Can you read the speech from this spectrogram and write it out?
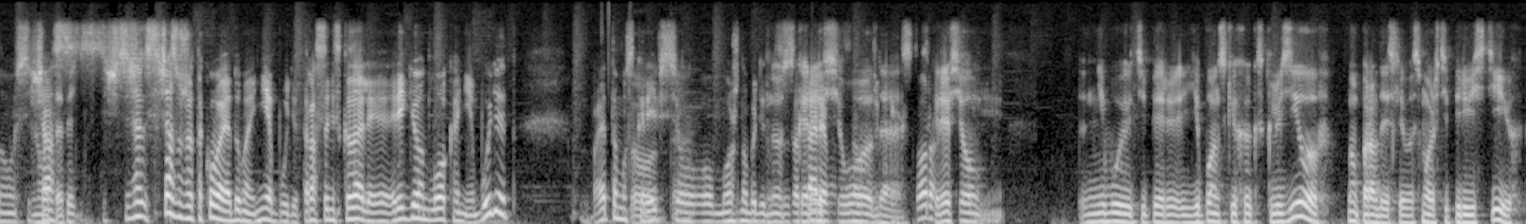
Но сейчас, опять- сейчас, сейчас уже такого, я думаю, не будет. Раз они сказали, регион лока не будет, поэтому, То скорее да. всего, можно будет Ну, скорее всего, да. Скорее всего, И- Не будет теперь японских эксклюзивов. Ну, правда, если вы сможете перевести их,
